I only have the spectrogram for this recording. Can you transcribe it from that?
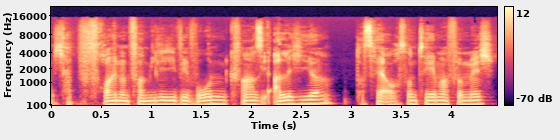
ich habe Freunde und Familie, wir wohnen quasi alle hier. Das wäre auch so ein Thema für mich.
